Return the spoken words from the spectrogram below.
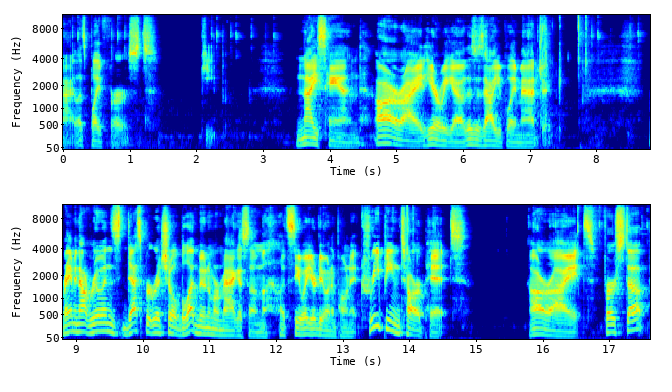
All right, let's play first. Keep. Nice hand. All right, here we go. This is how you play Magic. Ramunap Ruins, Desperate Ritual, Blood Moonum, or Magism. Let's see what you're doing, opponent. Creeping Tar Pit. All right, first up,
